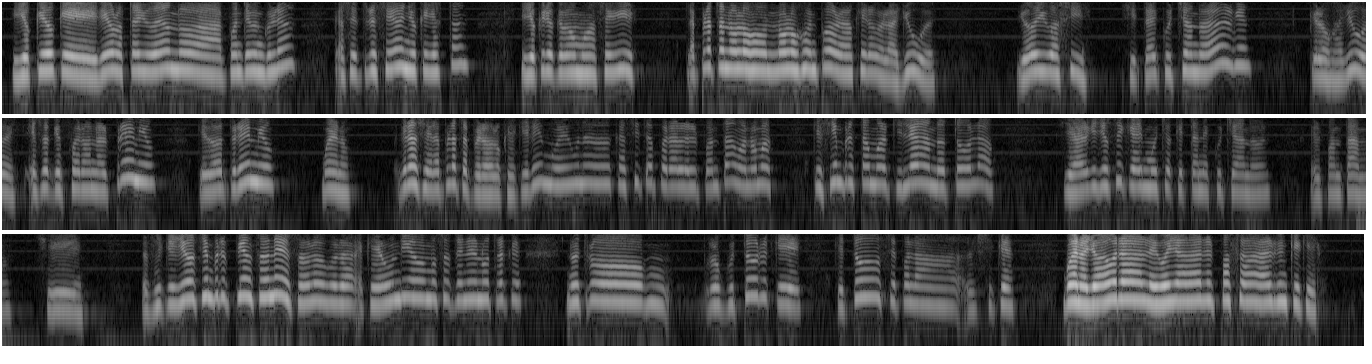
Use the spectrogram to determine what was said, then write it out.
Y yo creo que Dios lo está ayudando a Puente Vinculado, que hace 13 años que ya están. Y yo creo que vamos a seguir. La plata no los, no los importa, no quiero que la ayude. Yo digo así, si está escuchando a alguien, que los ayude. Eso que fueron al premio, quedó el premio, bueno, gracias a la plata, pero lo que queremos es una casita para el fantasma nomás, que siempre estamos alquilando a todos lados. Si alguien, yo sé que hay muchos que están escuchando el, fantasma, sí. Así que yo siempre pienso en eso, que un día vamos a tener nuestra, que, nuestro mm, locutor que, que todo sepa la... Así que, bueno, yo ahora le voy a dar el paso a alguien que quiera.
